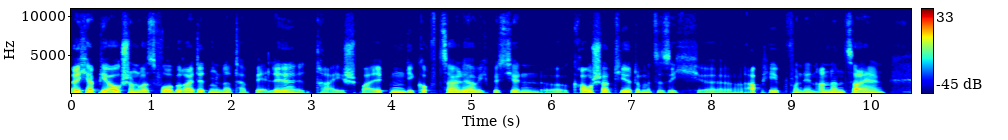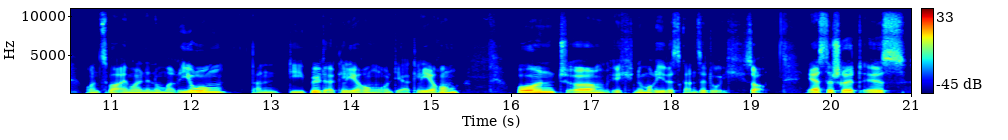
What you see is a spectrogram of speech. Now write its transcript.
Äh, ich habe hier auch schon was vorbereitet mit einer Tabelle, drei Spalten. Die Kopfzeile habe ich ein bisschen äh, grau schattiert, damit sie sich äh, abhebt von den anderen Zeilen. Und zwar einmal eine Nummerierung, dann die Bilderklärung und die Erklärung. Und ähm, ich nummeriere das Ganze durch. So, erster Schritt ist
